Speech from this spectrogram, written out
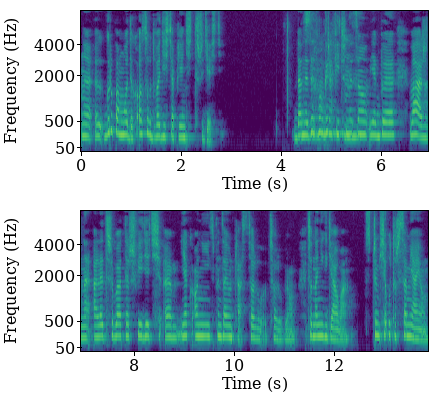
E, grupa młodych osób 25-30. Dane demograficzne mhm. są jakby ważne, ale trzeba też wiedzieć, jak oni spędzają czas, co, co lubią, co na nich działa, z czym się utożsamiają.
